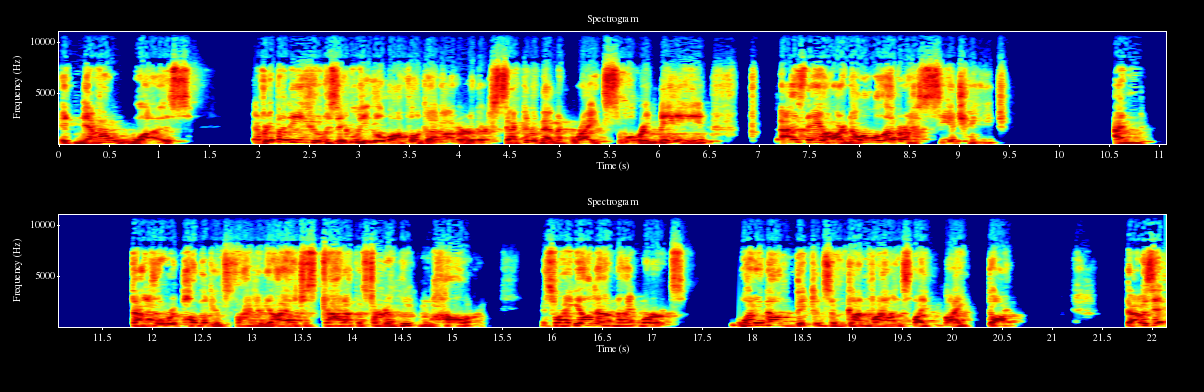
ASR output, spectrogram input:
It never was. Everybody who is a legal, lawful gun owner, their Second Amendment rights will remain as they are. No one will ever see a change. And that whole Republican side of the aisle just got up and started hooting and hollering. And so I yelled out nine words What about victims of gun violence like my daughter? That was it.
